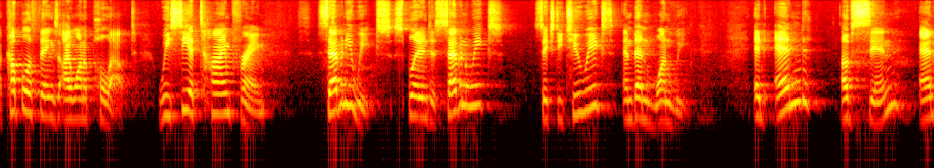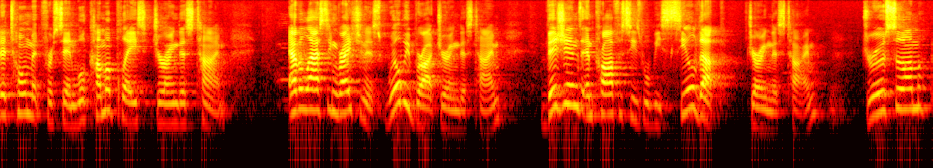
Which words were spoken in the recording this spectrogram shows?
a couple of things I want to pull out. We see a time frame 70 weeks, split into seven weeks, 62 weeks, and then one week. An end of sin and atonement for sin will come a place during this time. Everlasting righteousness will be brought during this time. Visions and prophecies will be sealed up during this time. Jerusalem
